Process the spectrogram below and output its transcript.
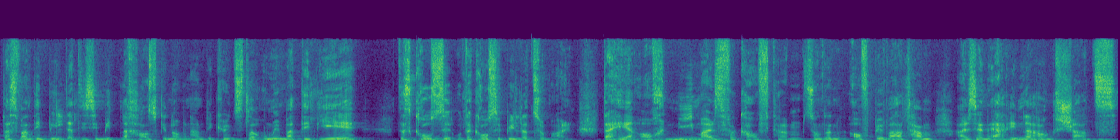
das waren die Bilder, die sie mit nach Hause genommen haben, die Künstler, um im Atelier das große oder große Bilder zu malen. Daher auch niemals verkauft haben, sondern aufbewahrt haben als ein Erinnerungsschatz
